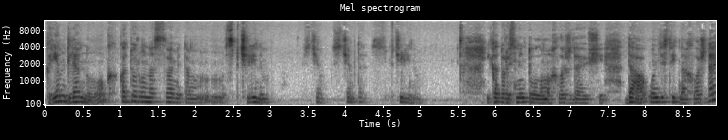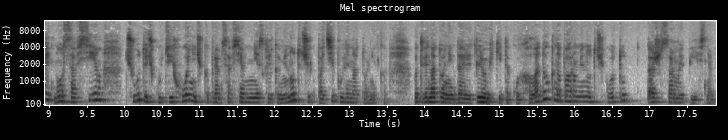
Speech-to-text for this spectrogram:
Крем для ног, который у нас с вами там с пчелиным, с чем, с чем-то, с пчелиным и который с ментолом охлаждающий. Да, он действительно охлаждает, но совсем чуточку, тихонечко, прям совсем несколько минуточек по типу винотоника. Вот винотоник дарит легкий такой холодок на пару минуточек, вот тут та же самая песня.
